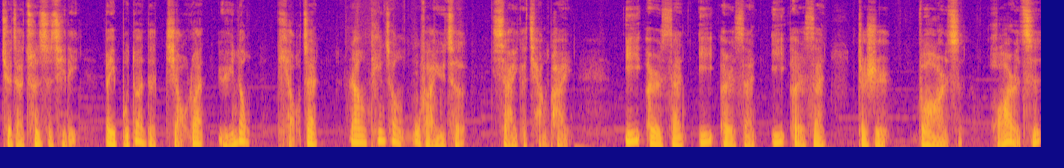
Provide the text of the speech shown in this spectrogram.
却在春时期里被不断的搅乱、愚弄、挑战，让听众无法预测下一个强拍。一二三，一二三，一二三，这是 v a r s 华尔兹，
